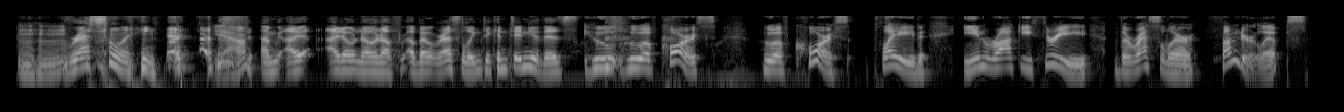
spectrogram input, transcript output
mm-hmm. wrestling. Yeah. I'm, I I don't know enough about wrestling to continue this. who who of course who of course played in Rocky 3 the wrestler Thunderlips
